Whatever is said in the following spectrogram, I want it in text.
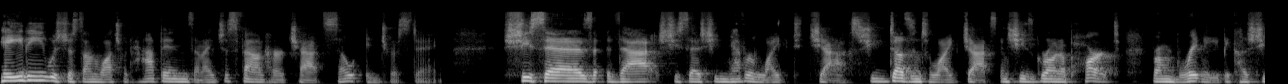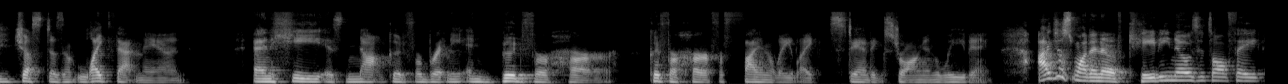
Katie was just on Watch What Happens, and I just found her chat so interesting. She says that she says she never liked Jax. She doesn't like Jax, and she's grown apart from Brittany because she just doesn't like that man. And he is not good for Brittany and good for her. Good for her for finally like standing strong and leaving. I just want to know if Katie knows it's all fake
